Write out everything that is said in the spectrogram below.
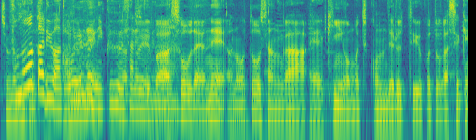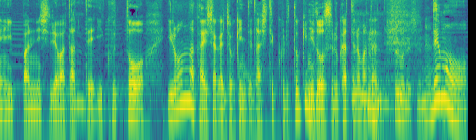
そのあたりはどういうふうに工夫されてる例えばそうだよね。あのお父さんが、えー金を持ち込んでるっていうことが世間一般に知れ渡っていくと、いろんな会社が除菌って出してくる時にどうするかっていうのはまた、うん。そういうことですよね。でも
